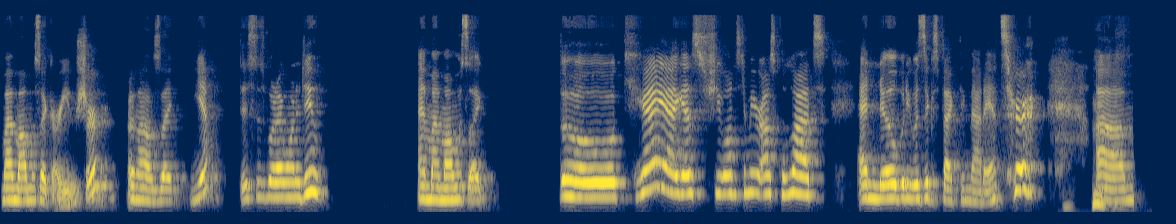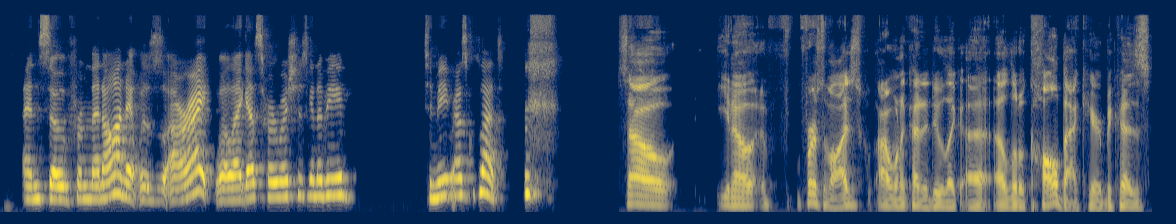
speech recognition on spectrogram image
my mom was like, Are you sure? And I was like, Yeah, this is what I want to do. And my mom was like, Okay, I guess she wants to meet Rascal Flatts. And nobody was expecting that answer. Hmm. um, and so from then on, it was all right. Well, I guess her wish is going to be to meet Rascal Flatts. so, you know, first of all, I just I want to kind of do like a, a little callback here because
